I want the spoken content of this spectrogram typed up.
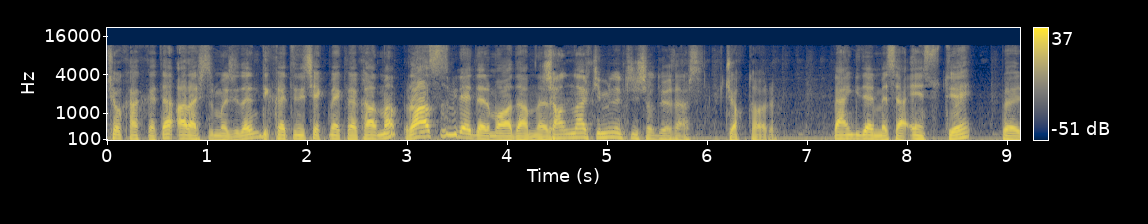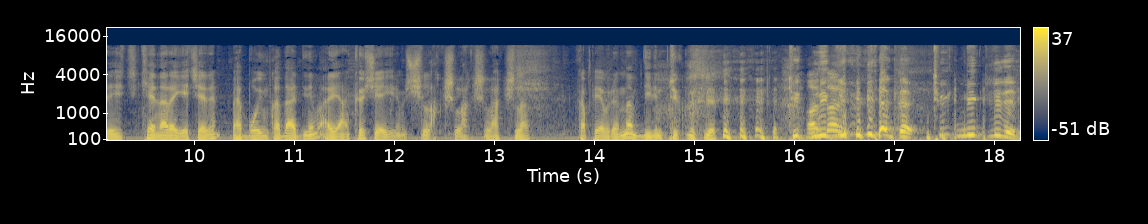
çok hakikaten araştırmacıların dikkatini çekmekle kalmam. Rahatsız bile ederim o adamları. Çanlar kimin için çalıyor dersin? Çok doğru. Ben giderim mesela enstitüye böyle hiç kenara geçerim. Ve boyum kadar dilim var yani köşeye gireyim şılak şılak şılak şılak. Kapıya vuruyorum ben dilim tükmüklü. Aslan, Bir dakika tükmüklü dedi.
